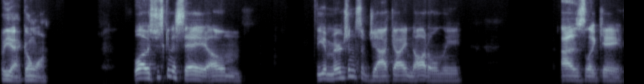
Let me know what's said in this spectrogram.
But yeah, go on. Well, I was just gonna say, um, the emergence of Xhekaj not only as like a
